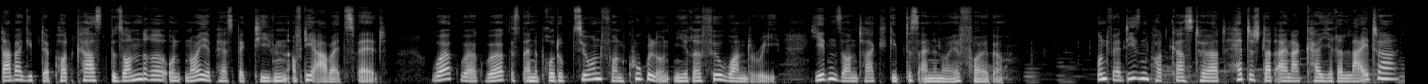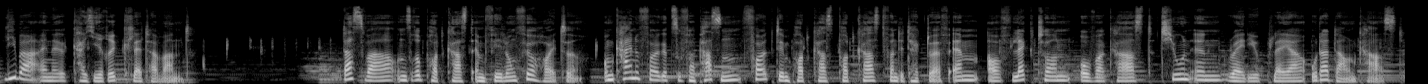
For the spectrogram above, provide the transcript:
Dabei gibt der Podcast besondere und neue Perspektiven auf die Arbeitswelt. Work, Work, Work ist eine Produktion von Kugel und Niere für Wondery. Jeden Sonntag gibt es eine neue Folge. Und wer diesen Podcast hört, hätte statt einer Karriereleiter lieber eine Karrierekletterwand. Das war unsere Podcast-Empfehlung für heute. Um keine Folge zu verpassen, folgt dem Podcast-Podcast von Detektor FM auf Lekton, Overcast, TuneIn, Radio Player oder Downcast.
